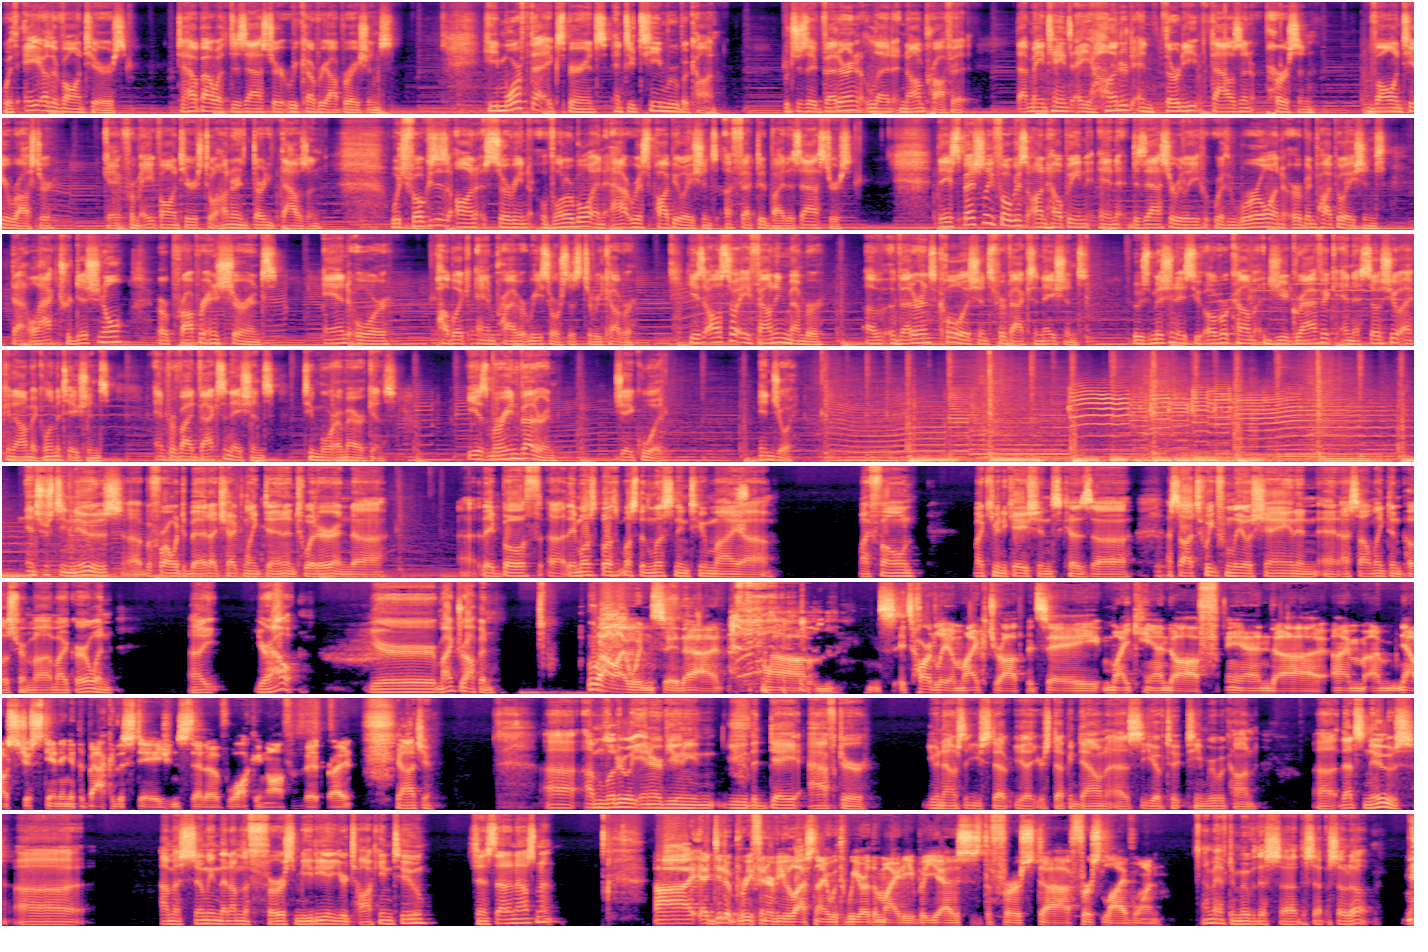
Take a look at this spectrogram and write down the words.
with eight other volunteers to help out with disaster recovery operations, he morphed that experience into Team Rubicon, which is a veteran led nonprofit that maintains a 130,000 person volunteer roster, okay, from eight volunteers to 130,000, which focuses on serving vulnerable and at risk populations affected by disasters. They especially focus on helping in disaster relief with rural and urban populations that lack traditional or proper insurance and or public and private resources to recover. He is also a founding member of Veterans Coalitions for Vaccinations, whose mission is to overcome geographic and socioeconomic limitations and provide vaccinations to more Americans. He is Marine veteran Jake Wood. Enjoy. Interesting news. Uh, before I went to bed, I checked LinkedIn and Twitter, and uh, uh, they both uh, they most must have been listening to my uh, my phone, my communications, because uh, I saw a tweet from Leo Shane and, and I saw a LinkedIn post from Mike Irwin. you're out. You're mic dropping. Well, I wouldn't say that. Um, it's, it's, hardly a mic drop. It's a mic handoff, and uh, I'm I'm now just standing at the back of the stage instead of walking off of it. Right? Gotcha. Uh, I'm literally interviewing you the day after you announced that you step yeah, you're stepping down as CEO of T- Team Rubicon. Uh, that's news. Uh, I'm assuming that I'm the first media you're talking to since that announcement. Uh, I did a brief interview last night with We Are the Mighty, but yeah, this is the first uh, first live one. I may have to move this uh, this episode up.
